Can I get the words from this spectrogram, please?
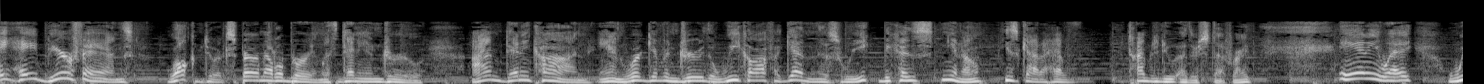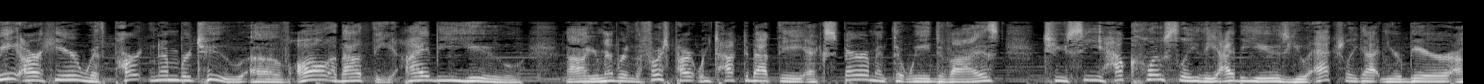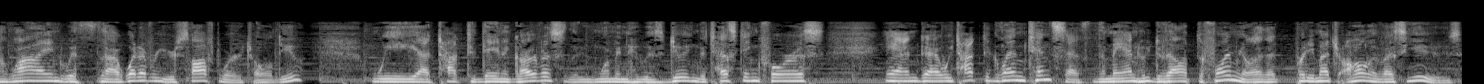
Hey, hey, beer fans! Welcome to Experimental Brewing with Denny and Drew. I'm Denny Conn, and we're giving Drew the week off again this week because, you know, he's got to have time to do other stuff, right? Anyway, we are here with part number two of All About the IBU. Uh, you remember in the first part we talked about the experiment that we devised to see how closely the IBUs you actually got in your beer aligned with uh, whatever your software told you. We uh, talked to Dana Garves, the woman who is doing the testing for us, and uh, we talked to Glenn Tinseth, the man who developed the formula that pretty much all of us use.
